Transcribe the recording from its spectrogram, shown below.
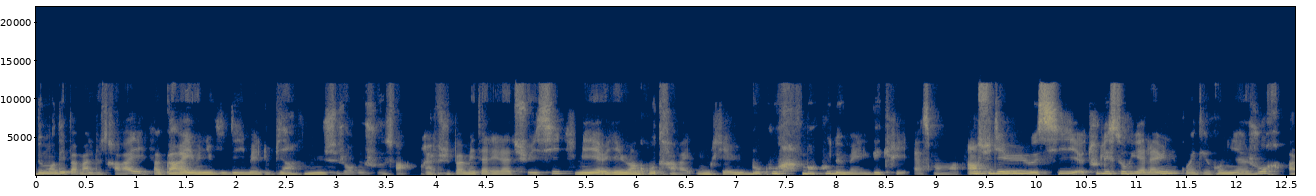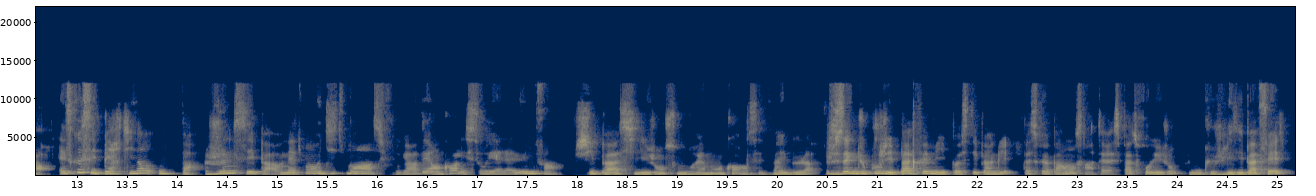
demandé pas mal de travail. Euh, pareil au niveau des emails de bienvenue, ce genre de choses. Enfin, bref, je vais pas m'étaler là-dessus ici, mais euh, il y a eu un gros travail. Donc, il y a eu beaucoup, beaucoup de mails décrits à ce moment-là. Ensuite, il y a eu aussi toutes les stories à la une qui ont été remis à jour. Alors, est-ce que c'est pertinent ou pas? Je ne sais pas. Honnêtement, dites-moi hein, si vous regardez encore les stories à la une. Enfin, je sais pas si les gens sont vraiment encore dans cette vibe-là. Je sais que du coup, j'ai pas fait mes posts épinglés parce qu'apparemment, ça intéresse pas trop les gens. Donc, je les ai pas fait.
